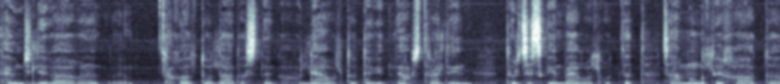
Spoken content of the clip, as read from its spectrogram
50 жилийг ойгоо тохиолдуулаад бас нэг хүлээн авалтуудыг эдний Австралийн төр засгийн байгууллагуудад за Монголынхоо одоо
